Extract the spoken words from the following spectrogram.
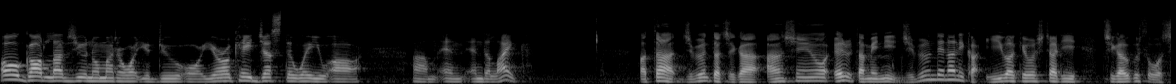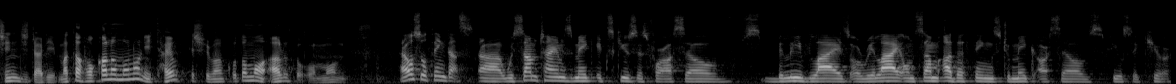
oh, God loves you no matter what you do, or you're okay just the way you are, um, and, and the like. また自分たちが安心を得るために自分で何か言い訳をしたり違う嘘を信じたりまた他のものに頼ってしまうこともあると思うんです I also think that uh, we sometimes make excuses for ourselves, believe lies, or rely on some other things to make ourselves feel secure.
